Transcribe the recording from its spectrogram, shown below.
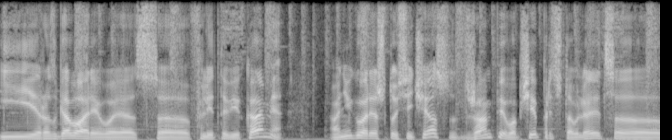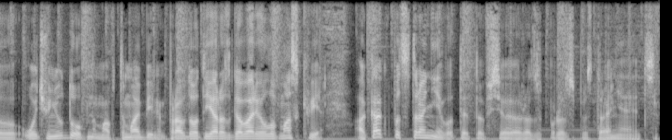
И разговаривая с э, флитовиками, они говорят, что сейчас джампе вообще представляется э, очень удобным автомобилем. Правда, вот я разговаривал в Москве. А как по стране вот это все распространяется?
